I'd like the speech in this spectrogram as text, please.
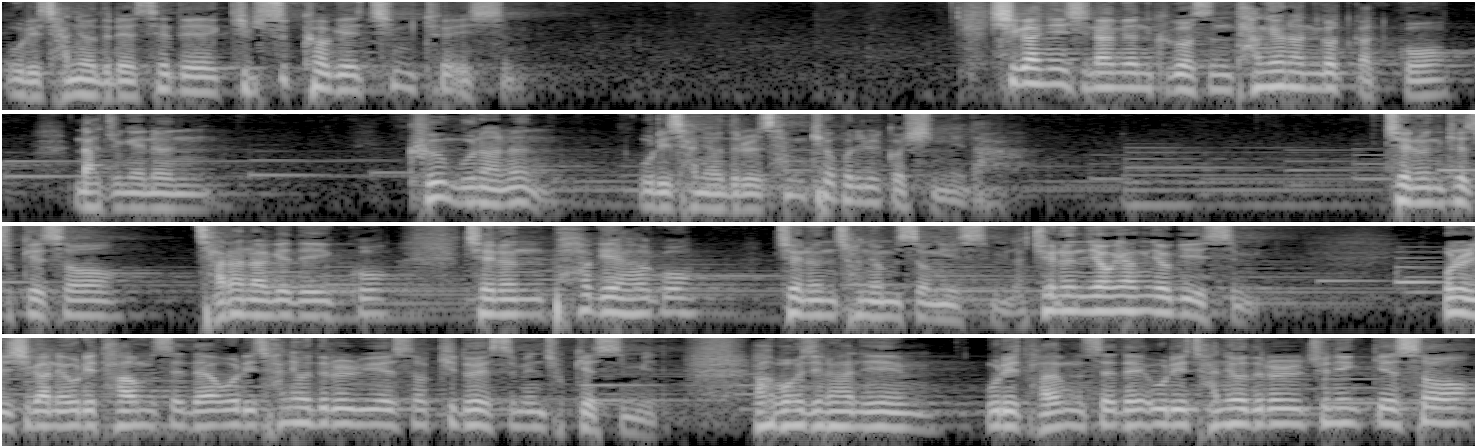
우리 자녀들의 세대에 깊숙하게 침투해 있습니다. 시간이 지나면 그것은 당연한 것 같고 나중에는 그 문화는 우리 자녀들을 삼켜버릴 것입니다. 죄는 계속해서 자라나게 돼 있고 죄는 파괴하고 죄는 전염성이 있습니다. 죄는 영향력이 있습니다. 오늘 이 시간에 우리 다음 세대와 우리 자녀들을 위해서 기도했으면 좋겠습니다. 아버지 하나님, 우리 다음 세대, 우리 자녀들을 주님께서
